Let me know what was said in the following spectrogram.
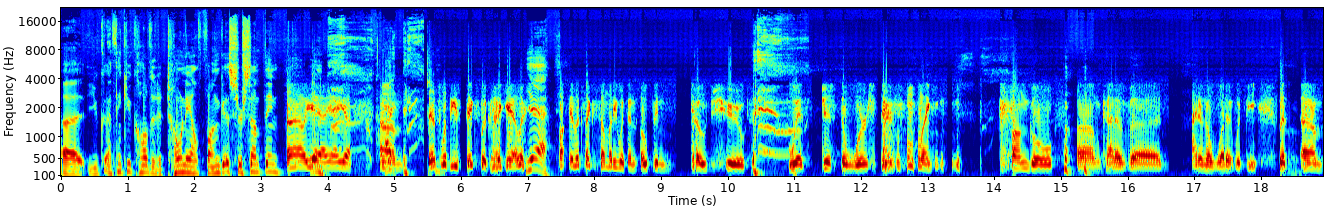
Uh, you, I think you called it a toenail fungus or something. Oh yeah, yeah, yeah. Um, that's what these picks look like. Yeah, it looks, Yeah. it looks like somebody with an open toed shoe with just the worst, like fungal um, kind of. Uh, I don't know what it would be, but um,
